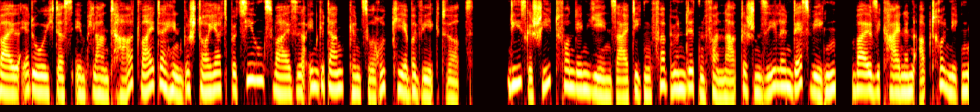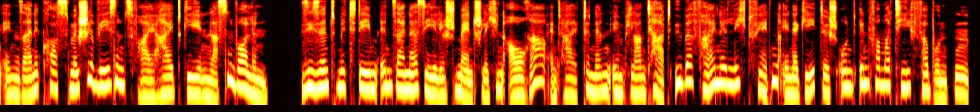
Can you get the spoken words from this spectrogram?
weil er durch das Implantat weiterhin gesteuert bzw. in Gedanken zur Rückkehr bewegt wird. Dies geschieht von den jenseitigen verbündeten fanatischen Seelen deswegen, weil sie keinen Abtrünnigen in seine kosmische Wesensfreiheit gehen lassen wollen. Sie sind mit dem in seiner seelisch-menschlichen Aura enthaltenen Implantat über feine Lichtfäden energetisch und informativ verbunden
